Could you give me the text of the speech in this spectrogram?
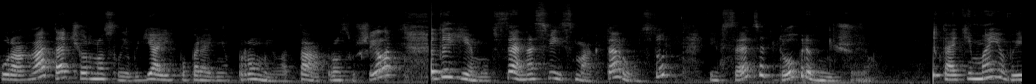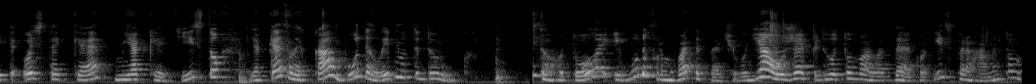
курага та чорнослив. Я їх попередньо промила та просушила. Додаємо все на свій смак та розсуд і все це добре вмішую. В результаті має вийти ось таке м'яке тісто, яке злегка буде липнути до рук. Тісто готове і буду формувати печиво. Я вже підготувала деко із пергаментом,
